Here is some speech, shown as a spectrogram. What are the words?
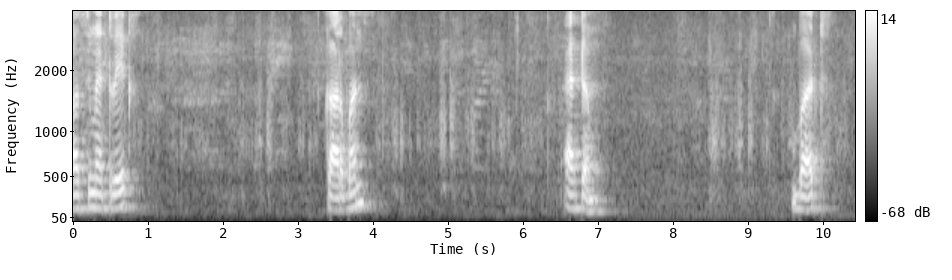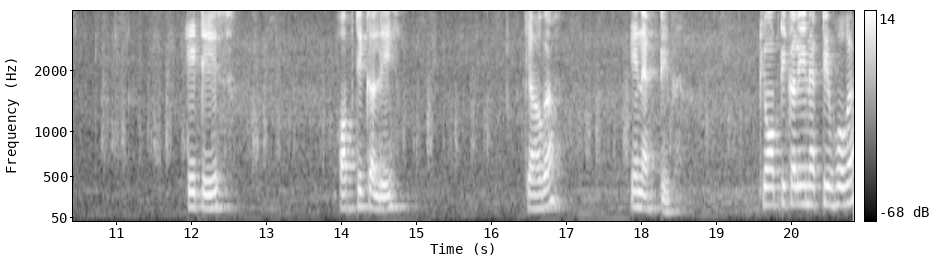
asymmetric carbon atom but it is optically क्या होगा? इनएक्टिव क्यों ऑप्टिकली इनएक्टिव होगा?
